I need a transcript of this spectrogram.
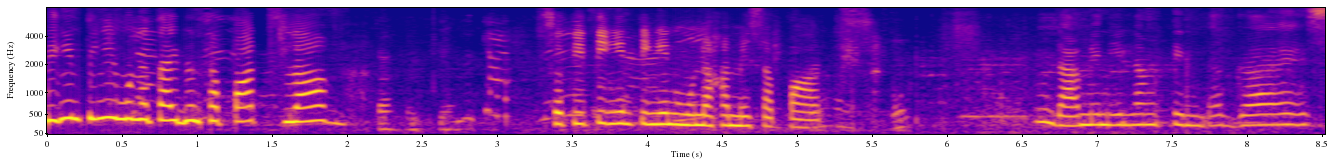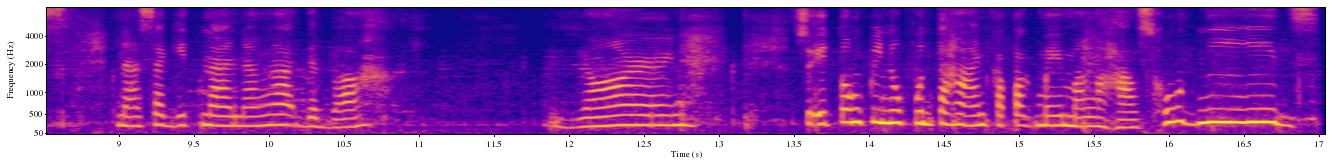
Tingin-tingin muna tayo dun sa pots, love. So, titingin-tingin muna kami sa pots. Ang dami nilang tinda, guys. Nasa gitna na nga, ba? Yarn. So, itong pinupuntahan kapag may mga household needs,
